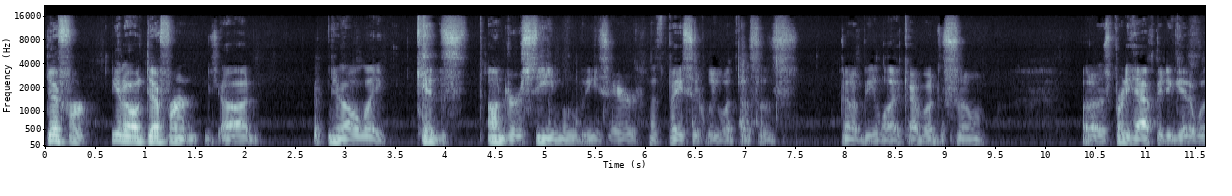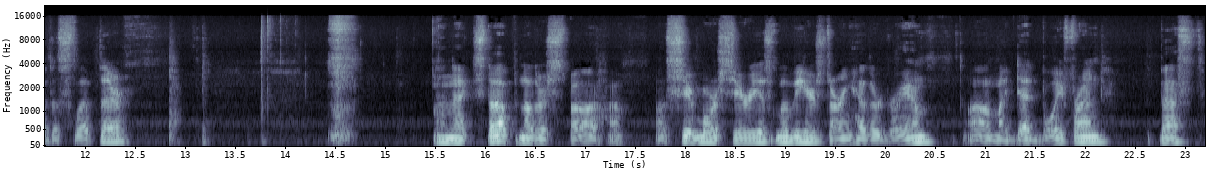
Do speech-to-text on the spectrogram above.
different, you know, different, uh, you know, like kids undersea movies here. That's basically what this is going to be like, I would assume. But I was pretty happy to get it with a slip there. Next up, another uh, a, more serious movie here starring Heather Graham. Uh, My Dead Boyfriend. Best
